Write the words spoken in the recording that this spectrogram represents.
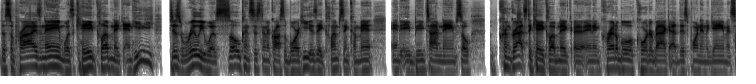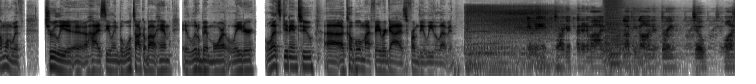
the surprise name was Cade Klubnik, and he just really was so consistent across the board. He is a Clemson commit and a big time name. So, congrats to Cade Klubnik, uh, an incredible quarterback at this point in the game and someone with truly a, a, high ceiling. But we'll talk about him a little bit more later. Let's get into uh, a couple of my favorite guys from the Elite 11. Unit target identified. Locking on in three, two, one.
